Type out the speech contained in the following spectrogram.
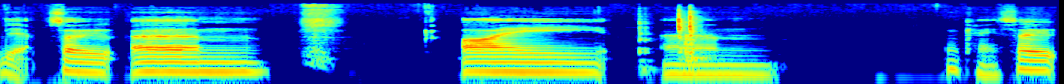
Yeah. So, um, I, um, okay. So,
